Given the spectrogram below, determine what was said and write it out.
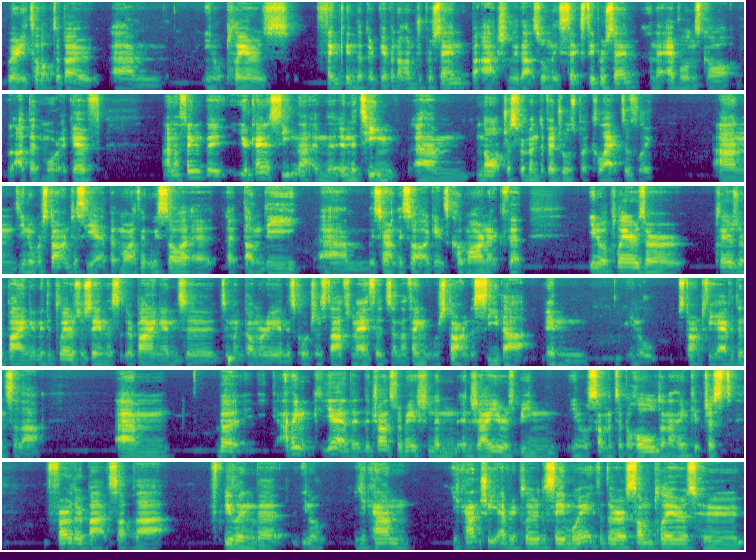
where he talked about um, you know players thinking that they're giving 100%, but actually that's only 60%, and that everyone's got a bit more to give. And I think that you're kind of seeing that in the in the team, um, not just from individuals but collectively. And you know we're starting to see it a bit more. I think we saw it at, at Dundee. Um, we certainly saw it against Kilmarnock that you know players are players are buying. I mean, the players are saying this that they're buying into to Montgomery and his coaching staff's methods, and I think we're starting to see that in you know starting to see evidence of that. Um, but I think yeah, the, the transformation in, in Jair has been you know something to behold, and I think it just further backs up that feeling that you know you can you can't treat every player the same way. There are some players who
